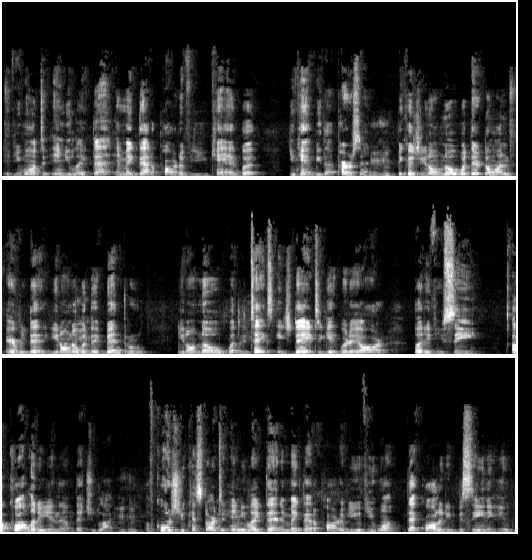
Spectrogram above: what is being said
If you want to emulate that and make that a part of you, you can. But you can't be that person mm-hmm. because you don't know what they're doing every day. You don't know what mm-hmm. they've been through. You don't know what it takes each day to get where they are. But if you see a quality in them that you like, mm-hmm. of course you can start to emulate that and make that a part of you if you want that quality to be seen in you.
